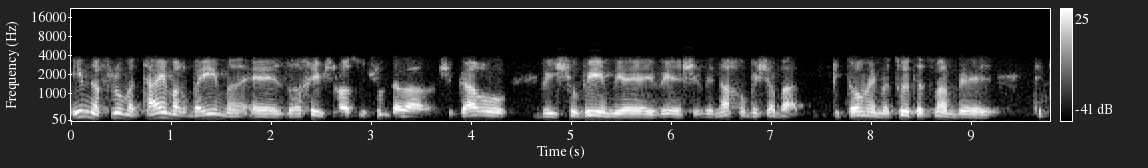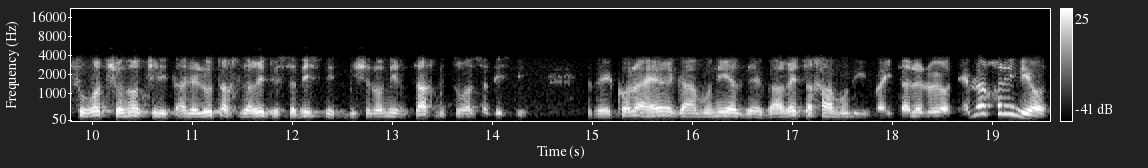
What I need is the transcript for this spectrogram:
אם נפלו 240 אה, אזרחים שלא עשו שום דבר, שגרו ביישובים אה, ונחו בשבת, פתאום הם מצאו את עצמם בתצורות שונות של התעללות אכזרית וסדיסטית, מי שלא נרצח בצורה סדיסטית, וכל ההרג ההמוני הזה, והרצח ההמוני, וההתעללויות, הם לא יכולים להיות.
